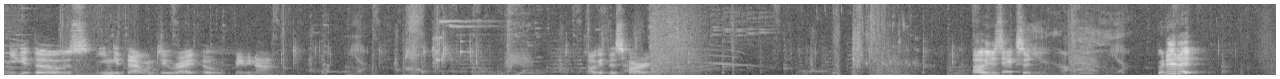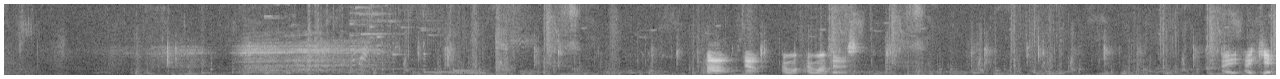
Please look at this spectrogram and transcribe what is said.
And you get those. You can get that one too, right? Oh, maybe not. I'll get this heart. Oh, here's the exit. Who did it? Want, I those. I, I can't,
